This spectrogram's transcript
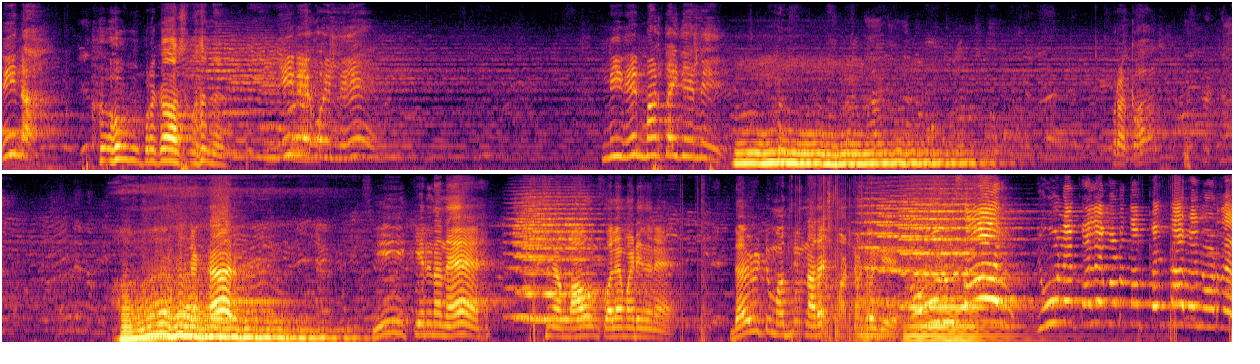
ನೀನಾ? ಹೌದು ಪ್ರಕಾಶ್ ನಾನೇ. ನೀನೇಗೋ ಇಲ್ಲಿ? ನೀನೇನ್ ಮಾಡ್ತಾ ಇದೀಯ ಇಲ್ಲಿ? ಪ್ರಕಾಶ್? ಡಾಕ್ಟರ್ ಈ ಕಿರಣನೇ ನಮ್ಮ ಮಾವನ್ ಕೊಲೆ ಮಾಡಿದಾನೆ. ದಯವಿಟ್ಟು ಮೊದಲು ಅರೆಸ್ಟ್ ಮಾಡ್ಕೊಂಡು ಹೋಗಿ. ಹೌದು ಸರ್ ಇವನೇ ಕೊಲೆ ಮಾಡೋದು ನಾನು ಕಣ್ಣಾರೆ ನೋಡ್ದೆ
